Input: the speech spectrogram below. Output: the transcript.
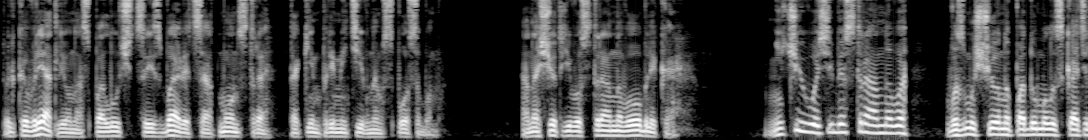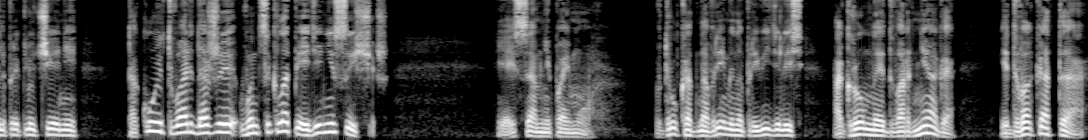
только вряд ли у нас получится избавиться от монстра таким примитивным способом. А насчет его странного облика...» «Ничего себе странного!» — возмущенно подумал искатель приключений. «Такую тварь даже в энциклопедии не сыщешь». Я и сам не пойму. Вдруг одновременно привиделись огромная дворняга и два кота,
